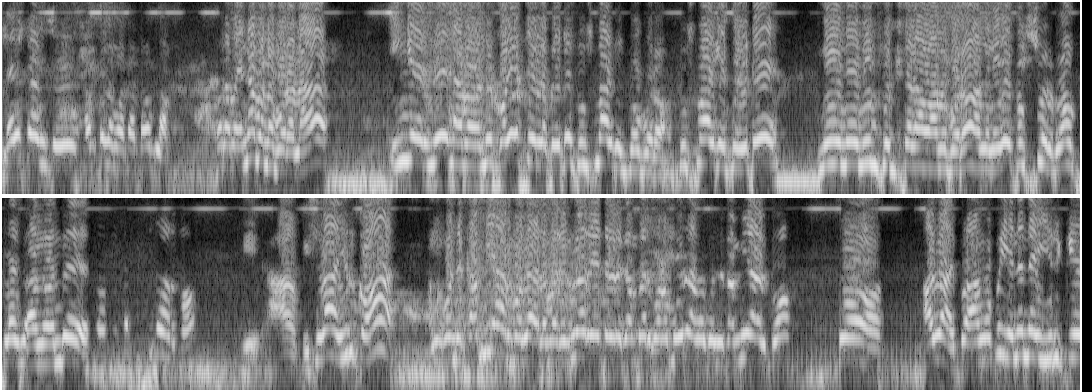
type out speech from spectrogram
வெல்கம் டு ஹக்குல மாட்டா டாப் இப்போ நம்ம என்ன பண்ண போறோம்னா இங்க இருந்து நம்ம வந்து கொளத்தூர்ல போயிட்டு ஃபிஷ் மார்க்கெட் போக போறோம். ஃபிஷ் மார்க்கெட் போயிட்டு மீன் மீன் ஃபுட்ஸ் எல்லாம் வாங்க போறோம். அங்க நிறைய ஃபிஷ் இருக்கும். பிளஸ் அங்க வந்து ஃபிஷ் தான் இருக்கும். அங்க கொஞ்சம் கம்மியா இருக்கும்ல. நம்ம ரெகுலர் ரேட்டோட கம்பேர் பண்ணும்போது அங்க கொஞ்சம் கம்மியா இருக்கும். ஸோ அதான். இப்போ அங்க போய் என்னென்ன இருக்கு?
